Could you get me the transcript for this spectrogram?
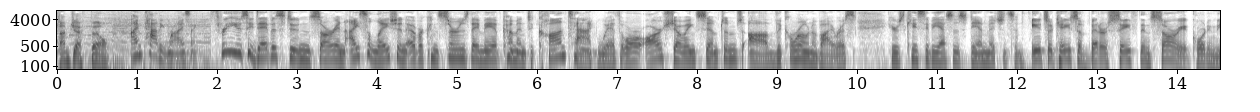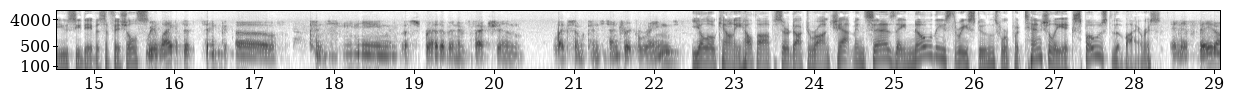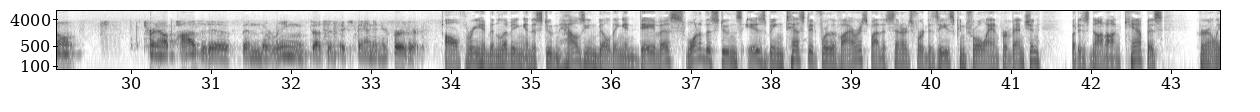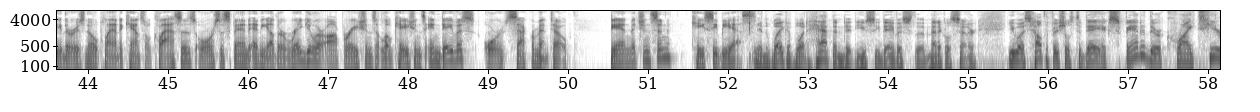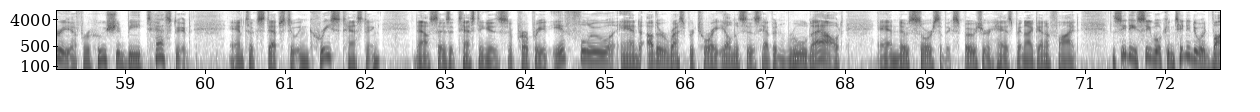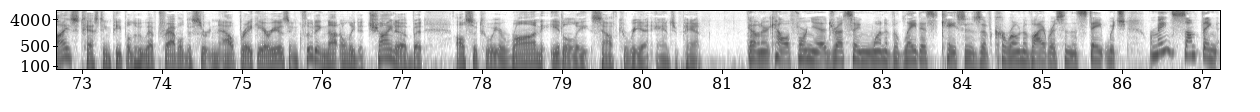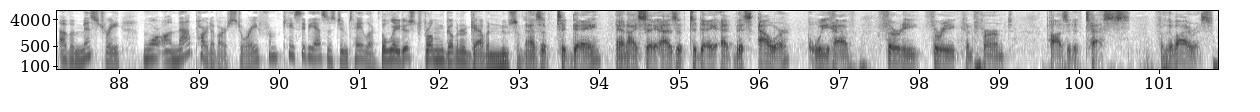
I'm Jeff Bell. I'm Patti Reising. Three UC Davis students are in isolation over concerns they may have come into contact with or are showing symptoms of the coronavirus. Here's KCBS's Dan Mitchinson. It's a case of better safe than sorry, according to UC Davis officials. We like to think of containing the spread of an infection like some concentric rings. Yolo County Health Officer Dr. Ron Chapman says they know these three students were potentially exposed to the virus. And if they don't turn out positive, then the ring doesn't expand any further. All three had been living in a student housing building in Davis. One of the students is being tested for the virus by the Centers for Disease Control and Prevention, but is not on campus. Currently, there is no plan to cancel classes or suspend any other regular operations at locations in Davis or Sacramento. Dan Mitchinson, KCBS. In the wake of what happened at UC Davis, the medical center, U.S. health officials today expanded their criteria for who should be tested and took steps to increase testing. Now says that testing is appropriate if flu and other respiratory illnesses have been ruled out and no source of exposure has been identified. The CDC will continue to advise testing people who have traveled to certain outbreak areas, including not only to China, but also to Iran, Italy, South Korea, and Japan. Governor of California addressing one of the latest cases of coronavirus in the state, which remains something of a mystery. More on that part of our story from KCBS's Jim Taylor. The latest from Governor Gavin Newsom. As of today, and I say as of today at this hour, we have 33 confirmed positive tests for the virus.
